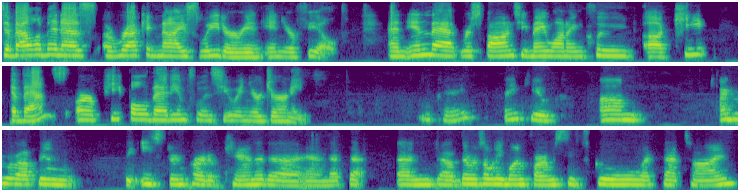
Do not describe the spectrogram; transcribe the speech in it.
development as a recognized leader in, in your field. And in that response, you may want to include uh, key events or people that influence you in your journey. Okay, thank you. Um, I grew up in the eastern part of Canada, and at that, and uh, there was only one pharmacy school at that time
